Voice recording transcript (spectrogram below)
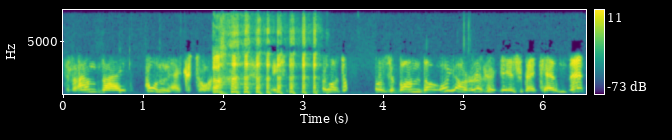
tramváj konnektor. és az, az banda olyan röhögésbe kezdett,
